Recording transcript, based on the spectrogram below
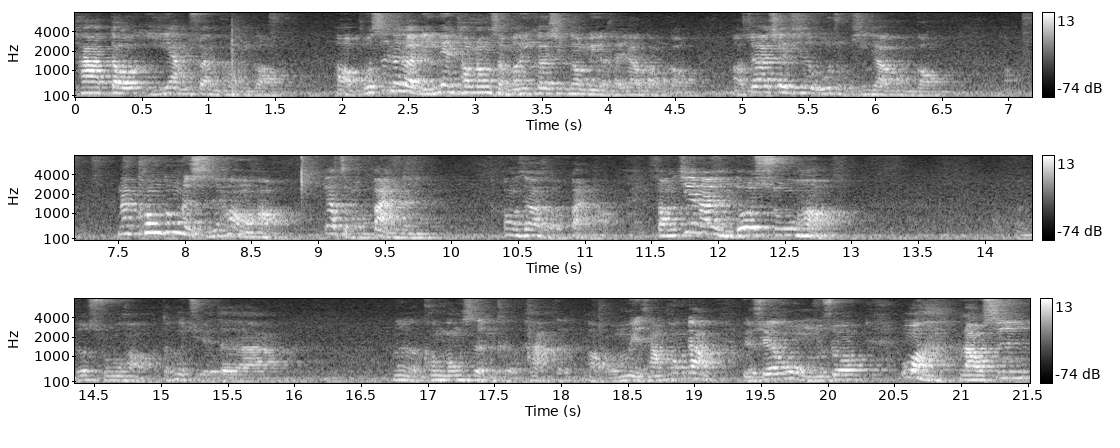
它都一样算空宫。哦，不是那个里面通通什么一颗星都没有才叫空宫，哦，所以它其实是无主星叫空宫。那空宫的时候哈、哦，要怎么办呢？空宫要怎么办哈？坊间来很多书哈，很多书哈都会觉得啊，那个空宫是很可怕的。哦，我们也常碰到有学员问我们说，哇，老师，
